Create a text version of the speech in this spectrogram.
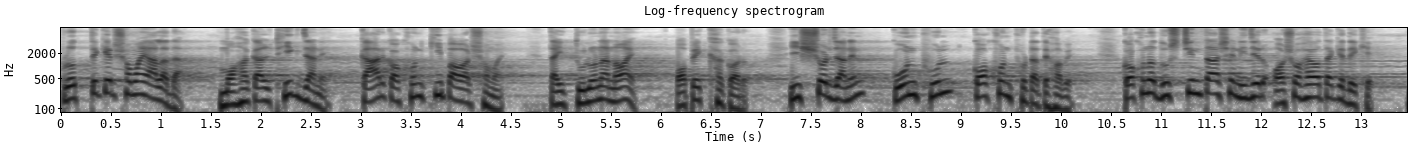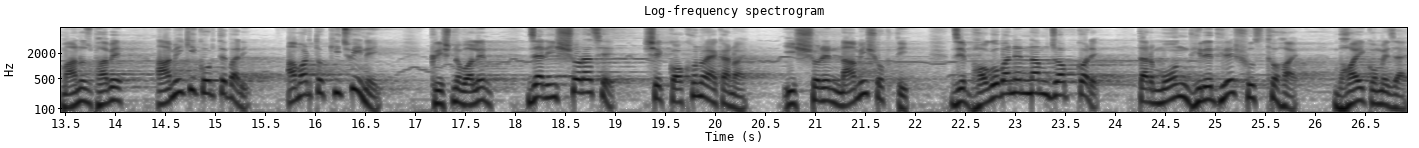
প্রত্যেকের সময় আলাদা। মহাকাল ঠিক জানে কার কখন কি পাওয়ার সময়। তাই তুলনা নয়, অপেক্ষা করো। ঈশ্বর জানেন কোন ফুল কখন ফোটাতে হবে। কখনো দুশ্চিন্তা আসে নিজের অসহায়তাকে দেখে। মানুষ ভাবে, আমি কি করতে পারি? আমার তো কিছুই নেই। কৃষ্ণ বলেন, যার ঈশ্বর আছে, সে কখনো একা নয়। ঈশ্বরের নামই শক্তি। যে ভগবানের নাম জপ করে, তার মন ধীরে ধীরে সুস্থ হয়, ভয় কমে যায়।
